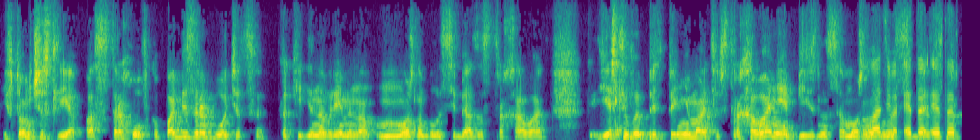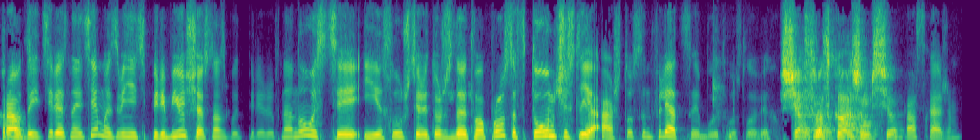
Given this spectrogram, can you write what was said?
и в том числе по страховка по безработице, как единовременно можно было себя застраховать. Если вы предприниматель, страхование бизнеса можно Владимир, было это, это правда интересная тема. Извините, перебью. Сейчас у нас будет перерыв на новости, и слушатели тоже задают вопросы, в том числе, а что с инфляцией будет в условиях? Сейчас расскажем все. Расскажем.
